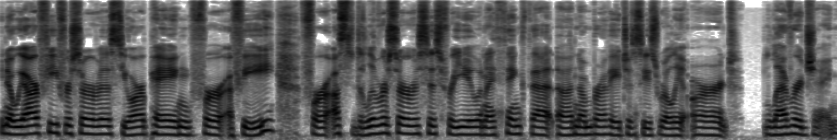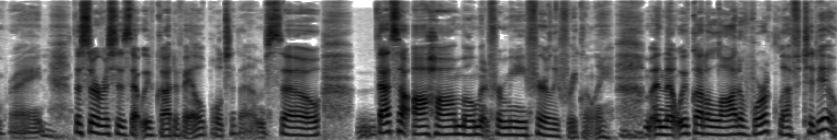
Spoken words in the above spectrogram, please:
you know, we are fee for service. You are paying for a fee for us to deliver services for you, and I think that a number of agencies really aren't leveraging right mm-hmm. the services that we've got available to them so that's an aha moment for me fairly frequently mm-hmm. and that we've got a lot of work left to do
